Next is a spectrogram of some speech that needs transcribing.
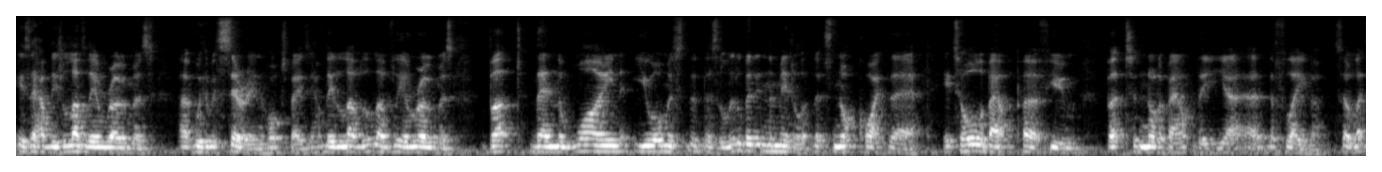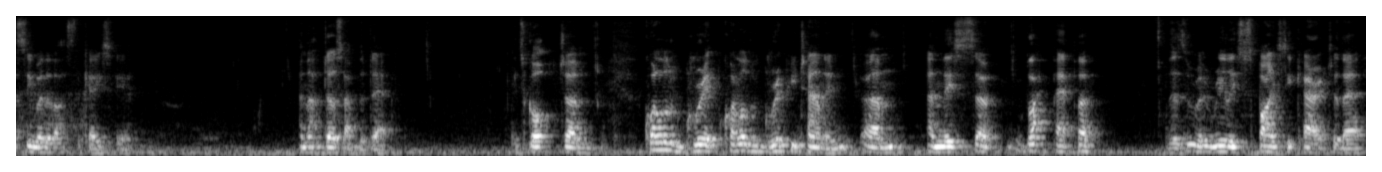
is they have these lovely aromas, uh, with, with Syrah in Hawke's Bay, they have these lovely, lovely aromas, but then the wine, you almost, there's a little bit in the middle that's not quite there. It's all about the perfume but not about the, uh, uh, the flavour. So let's see whether that's the case here. And that does have the depth. It's got um, quite a lot of grip, quite a lot of grippy tannin, um, and this uh, black pepper, there's a really spicy character there.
